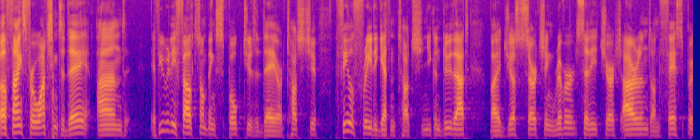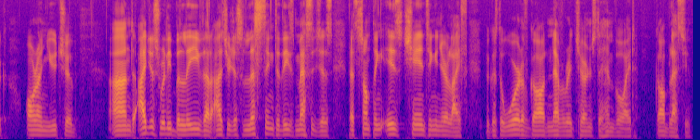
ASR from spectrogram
Well, thanks for watching today. And if you really felt something spoke to you today or touched you, feel free to get in touch. And you can do that by just searching River City Church Ireland on Facebook or on YouTube. And I just really believe that as you're just listening to these messages, that something is changing in your life because the Word of God never returns to Him void. God bless you.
